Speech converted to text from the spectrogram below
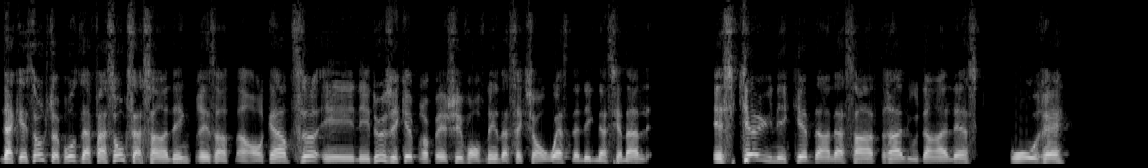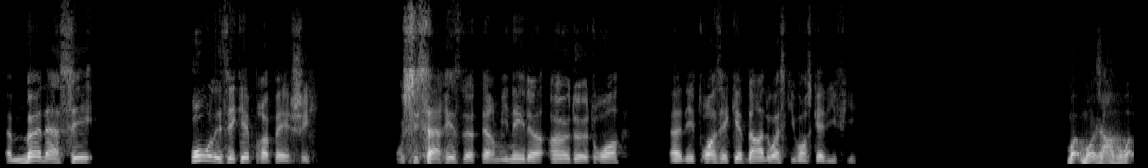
La question que je te pose, la façon que ça s'enligne présentement, on regarde ça et les deux équipes repêchées vont venir de la section ouest de la Ligue nationale. Est-ce qu'il y a une équipe dans la centrale ou dans l'est qui pourrait menacer pour les équipes repêchées? Ou si ça risque de terminer là, 1, 2, 3 euh, des trois équipes dans l'Ouest qui vont se qualifier? Moi, moi j'en vois,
